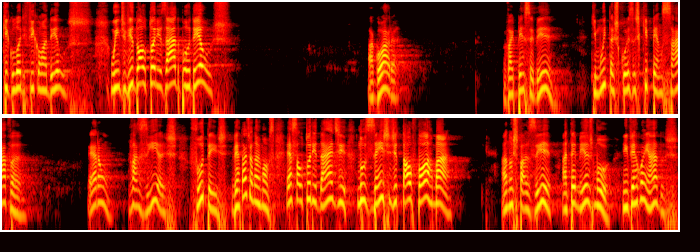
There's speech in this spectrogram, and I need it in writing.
que glorificam a Deus. O indivíduo autorizado por Deus agora vai perceber que muitas coisas que pensava eram vazias, fúteis. Verdade ou não, irmãos? Essa autoridade nos enche de tal forma a nos fazer até mesmo envergonhados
